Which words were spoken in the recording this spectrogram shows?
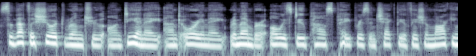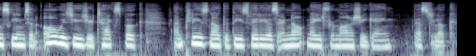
So that's a short run through on DNA and RNA. Remember, always do past papers and check the official marking schemes and always use your textbook. And please note that these videos are not made for monetary gain. Best of luck.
